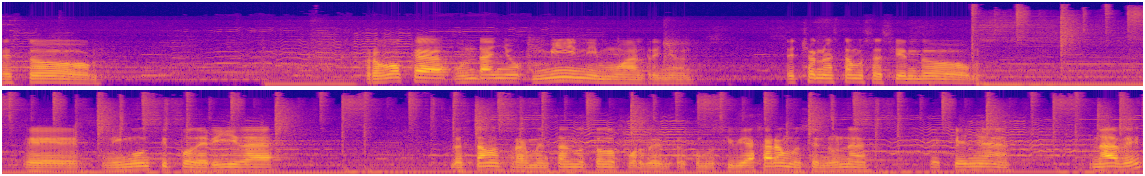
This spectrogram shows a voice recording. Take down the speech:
Esto provoca un daño mínimo al riñón. De hecho, no estamos haciendo eh, ningún tipo de herida. Lo estamos fragmentando todo por dentro, como si viajáramos en una pequeña nave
